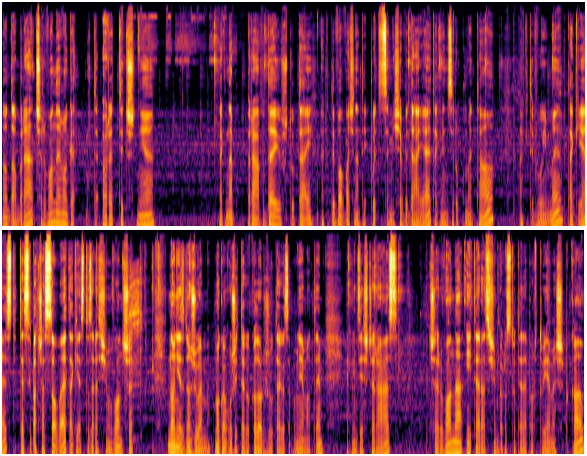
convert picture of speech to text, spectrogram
No dobra, czerwony mogę teoretycznie tak naprawdę już tutaj aktywować na tej płytce mi się wydaje, tak więc zróbmy to. Aktywujmy, tak jest. Te jest chyba czasowe, tak jest, to zaraz się włączy. No nie zdążyłem, mogłem użyć tego koloru żółtego, zapomniałem o tym. Tak więc jeszcze raz. Czerwona i teraz się po prostu teleportujemy szybko.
